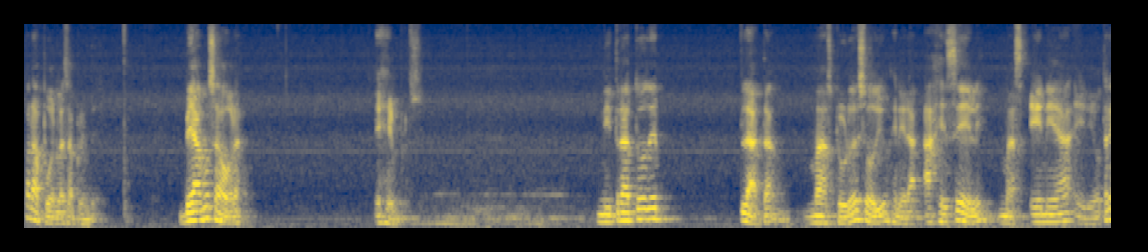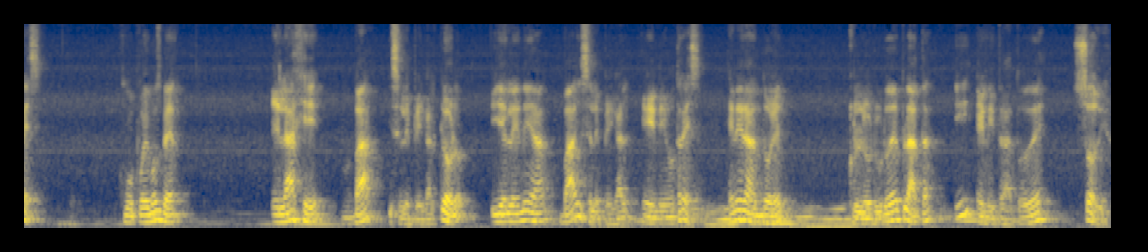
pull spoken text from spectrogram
para poderlas aprender. Veamos ahora ejemplos. Nitrato de plata más cloro de sodio genera AgCl más NaNO3. Como podemos ver, el Ag va y se le pega al cloro y el Na va y se le pega al NO3, generando el cloruro de plata y el nitrato de sodio.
